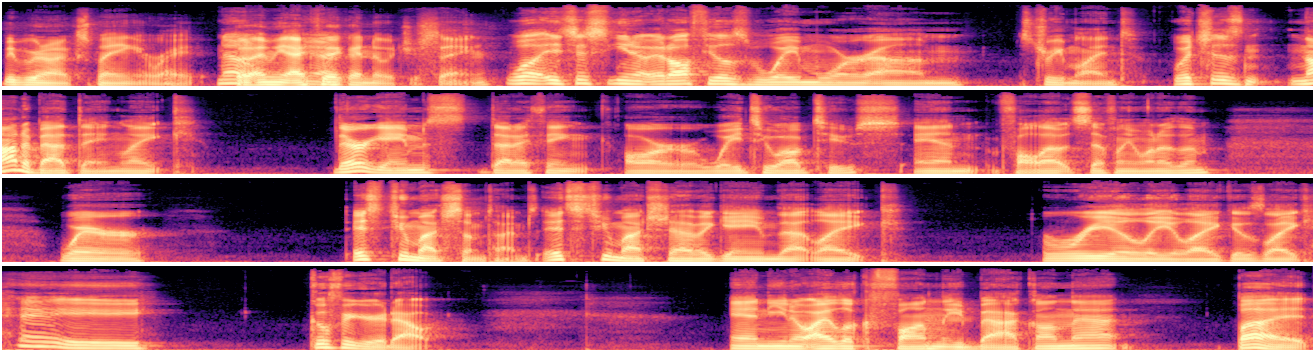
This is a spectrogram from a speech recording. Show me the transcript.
maybe we're not explaining it right. No, but I mean, I yeah. feel like I know what you're saying. Well, it's just you know it all feels way more um, streamlined, which is not a bad thing. Like there are games that I think are way too obtuse, and Fallout's definitely one of them, where it's too much sometimes. It's too much to have a game that like really like is like, hey, go figure it out. And you know, I look fondly back on that, but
